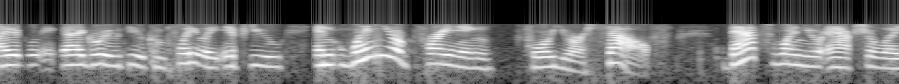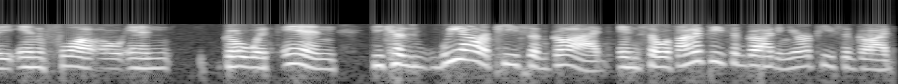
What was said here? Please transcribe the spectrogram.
I agree. I agree with you completely. If you and when you're praying for yourself, that's when you're actually in flow and go within because we are a piece of God. And so if I'm a piece of God and you're a piece of God,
